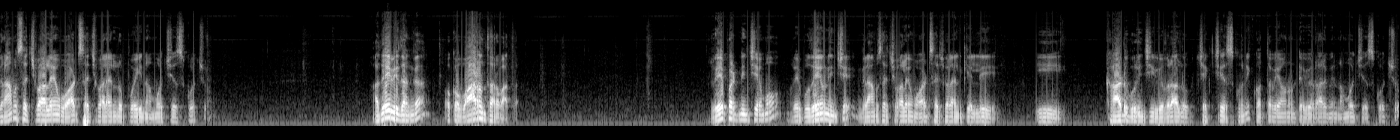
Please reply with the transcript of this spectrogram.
గ్రామ సచివాలయం వార్డ్ సచివాలయంలో పోయి నమోదు చేసుకోవచ్చు. అదేవిధంగా ఒక వారం తర్వాత రేపటి నుంచేమో రేపు ఉదయం నుంచే గ్రామ సచివాలయం వార్డు సచివాలయానికి వెళ్ళి ఈ కార్డు గురించి వివరాలు చెక్ చేసుకుని కొత్తవి ఏమైనా ఉంటే వివరాలు మీరు నమోదు చేసుకోవచ్చు.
